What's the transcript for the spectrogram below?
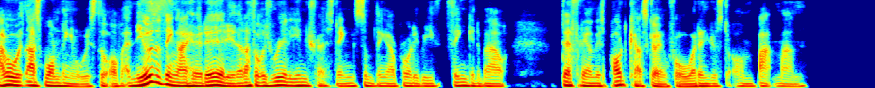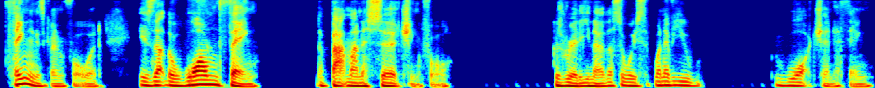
I've always, that's one thing I always thought of. And the other thing I heard earlier that I thought was really interesting, something I'll probably be thinking about definitely on this podcast going forward and just on Batman things going forward, is that the one thing that Batman is searching for, because really, you know, that's always whenever you watch anything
